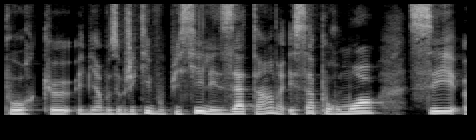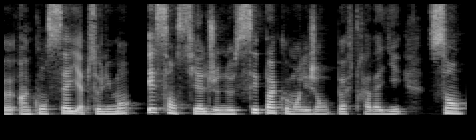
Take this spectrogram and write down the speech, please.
pour que eh vos objectifs, vous puissiez les atteindre, et ça pour moi, c'est euh, un conseil absolument essentiel, je ne sais pas comment les gens peuvent travailler sans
